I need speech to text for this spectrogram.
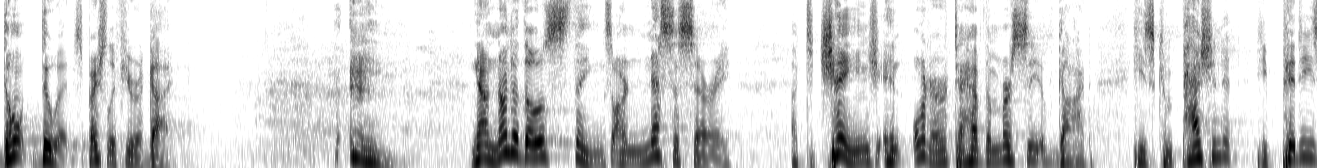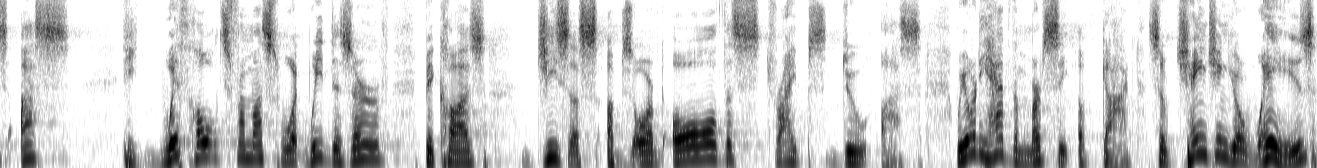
don't do it, especially if you're a guy. Now, none of those things are necessary uh, to change in order to have the mercy of God. He's compassionate, He pities us, He withholds from us what we deserve because Jesus absorbed all the stripes due us. We already have the mercy of God. So changing your ways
